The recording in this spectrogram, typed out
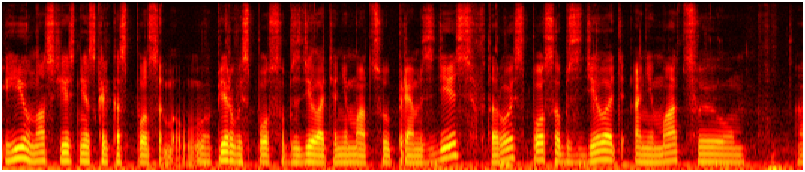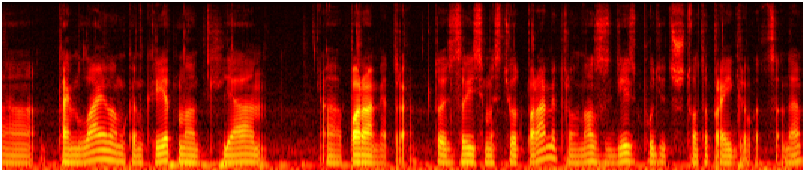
И у нас есть несколько способов. Первый способ сделать анимацию прямо здесь. Второй способ сделать анимацию э, таймлайном конкретно для э, параметра. То есть в зависимости от параметра у нас здесь будет что-то проигрываться. Да?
